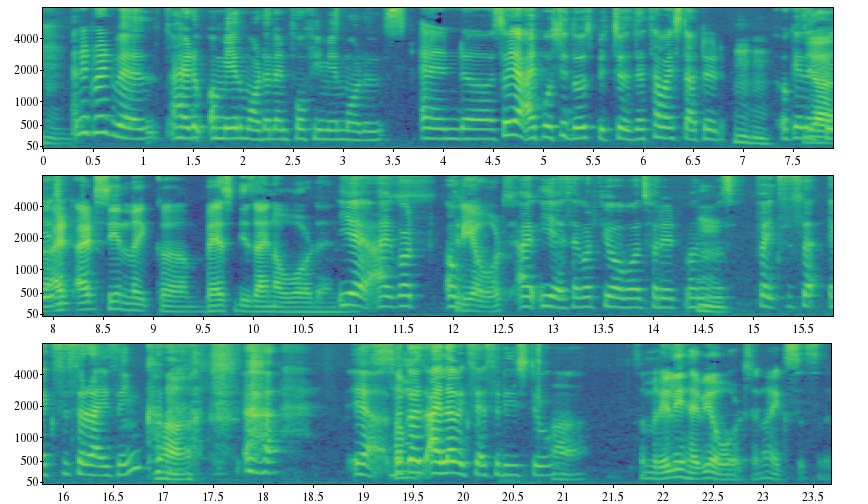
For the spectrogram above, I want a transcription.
and it went well. I had a male model and four female models, and uh, so yeah, I posted those pictures. That's how I started. Mm-hmm. Okay, that yeah, page. I'd, I'd seen like uh, best design award and Yeah, I got a three awards. I, yes, I got few awards for it. One Hmm. was for accessor- accessorizing. Huh. yeah, Some- because I love accessories too. Huh. Some really heavy awards, you know, accessory.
